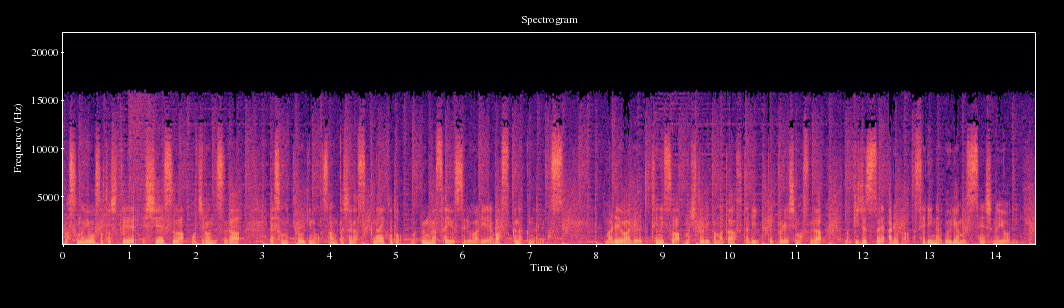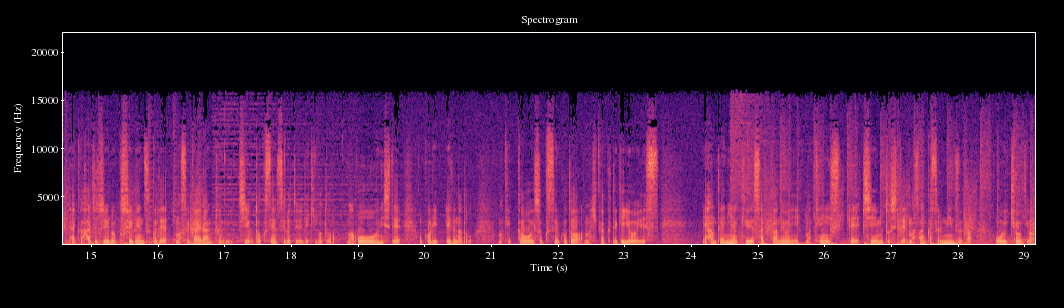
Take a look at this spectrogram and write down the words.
まあ、その要素として試合数はもちろんですがその競技の参加者が少ないほど、まあ、運が左右する割合は少なくなります、まあ、例を挙げるとテニスは1人かまたは2人でプレーしますが、まあ、技術さえあればセリーナ・ウィリアムズ選手のように186週連続で、まあ、世界ランキング1位を独占するという出来事は、ま、往々にして起こり得るなど、ま、結果を予測することは比較的容易です。反対に野球やサッカーのように、まあ、テニス、えチームとして、ま参加する人数が多い競技は、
